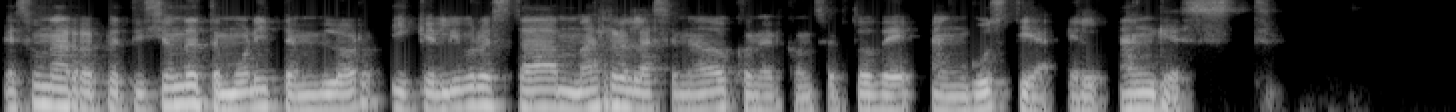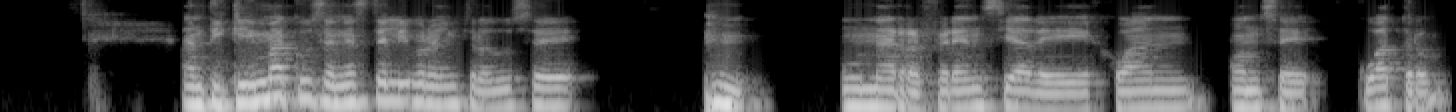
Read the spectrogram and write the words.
es una repetición de temor y temblor y que el libro está más relacionado con el concepto de angustia, el angst. Anticlimacus en este libro introduce una referencia de Juan 11:4.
